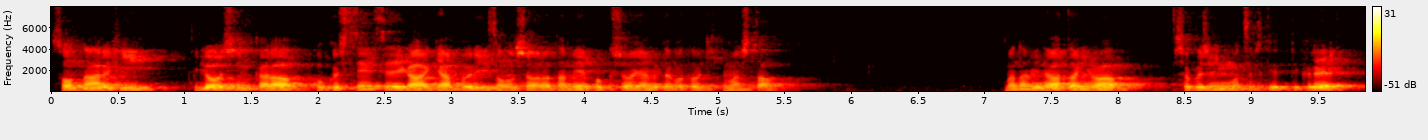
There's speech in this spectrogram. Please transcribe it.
そんなある日、両親から牧師先生がギャンブル依存症のため牧師を辞めたことを聞きました。学びの後には食事にも連れて行ってくれ、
